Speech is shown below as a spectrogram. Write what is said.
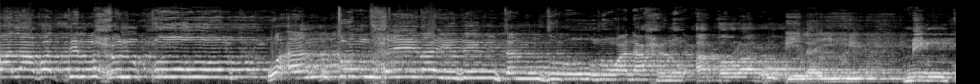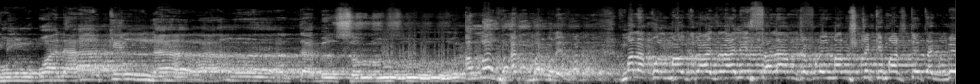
বালাগাতিল হুলকুম ওয়া আনতুম হিনাইযিন তানজুরুন ওয়া নাহনু আকরাবু ইলাইহি মিনকুম ওয়ালাকিন লা তাবসুরুন। আল্লাহু আকবার বলেন। মালাকুল মাউত রাজা আলাইহিস সালাম যখন এই মানুষটাকে মারতে থাকবে,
